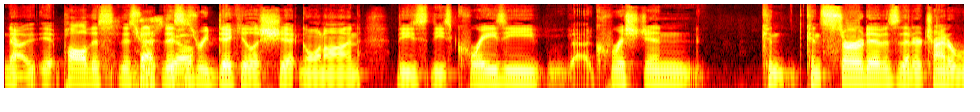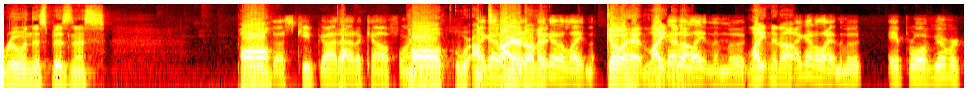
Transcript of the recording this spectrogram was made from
No, it, Paul. This this Yes, this Joe? is ridiculous shit going on. These these crazy uh, Christian con- conservatives that are trying to ruin this business. Paul, Us keep God out of California. Paul, we're, I'm gotta tired light- of it. I gotta lighten. Go ahead, I lighten it gotta up. lighten the mood. Lighten it up. I gotta lighten the mood. April, have you ever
